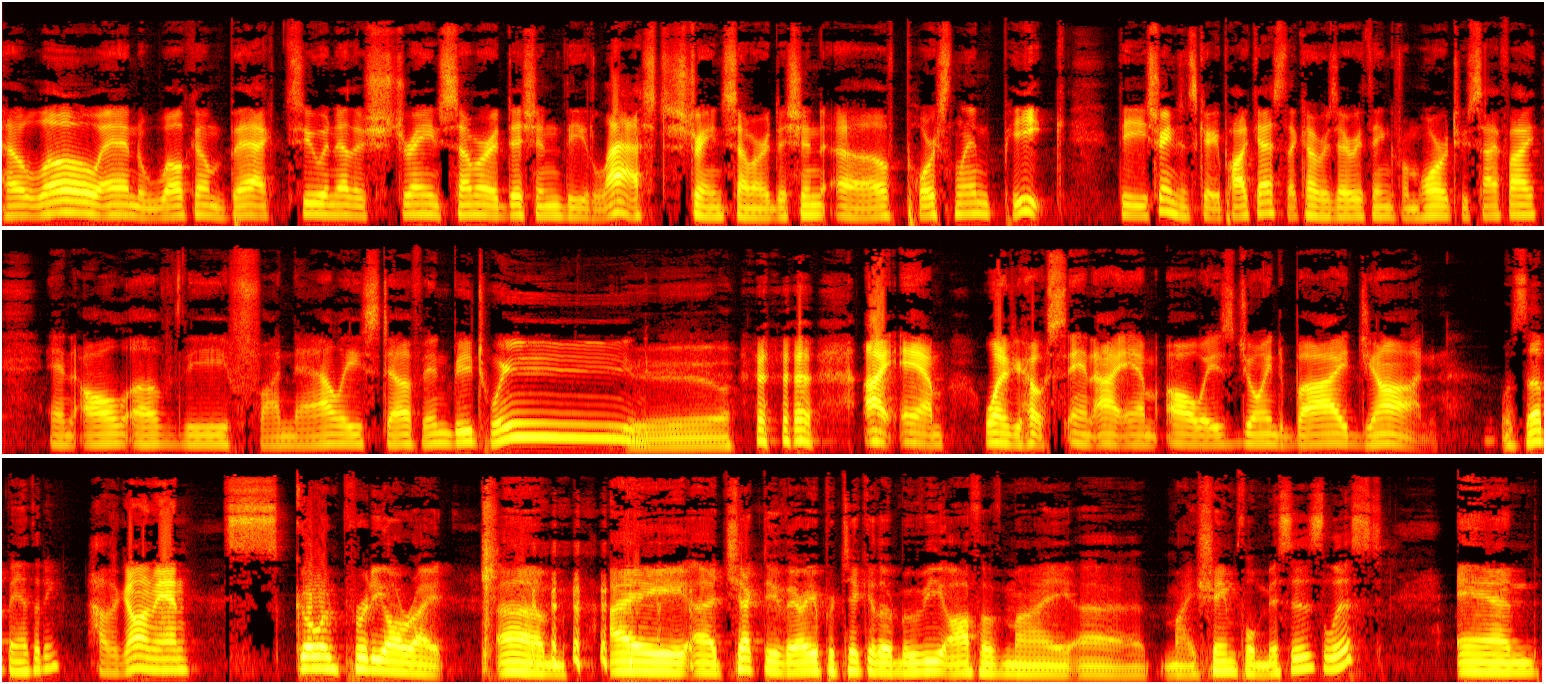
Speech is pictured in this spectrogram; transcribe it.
Hello and welcome back to another Strange Summer Edition, the last Strange Summer Edition of Porcelain Peak, the strange and scary podcast that covers everything from horror to sci-fi and all of the finale stuff in between. Yeah. I am one of your hosts, and I am always joined by John. What's up, Anthony? How's it going, man? It's going pretty all right. Um, I uh, checked a very particular movie off of my uh, my shameful misses list, and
